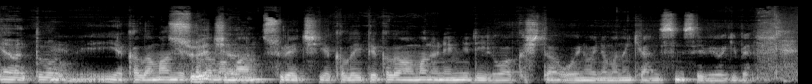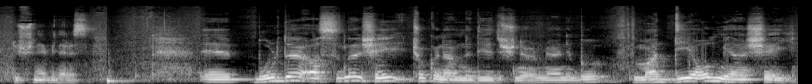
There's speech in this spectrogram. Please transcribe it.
Evet doğru. Yakalaman, Süreç yakalamaman, yani. süreç, yakalayıp yakalamaman önemli değil. O akışta oyun oynamanın kendisini seviyor gibi düşünebiliriz. Ee, burada aslında şey çok önemli diye düşünüyorum. Yani bu maddi olmayan şey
